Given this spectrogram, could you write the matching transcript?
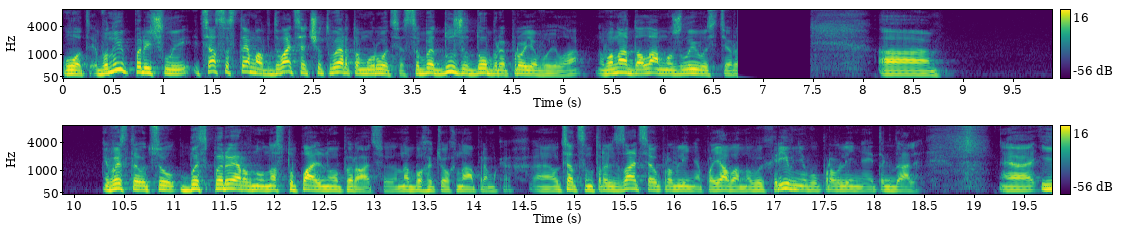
От, вони перейшли, і ця система в 24-му році себе дуже добре проявила. Вона дала можливості е, вести оцю безперервну наступальну операцію на багатьох напрямках. Е, Оця централізація управління, поява нових рівнів управління і так далі. Е, І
